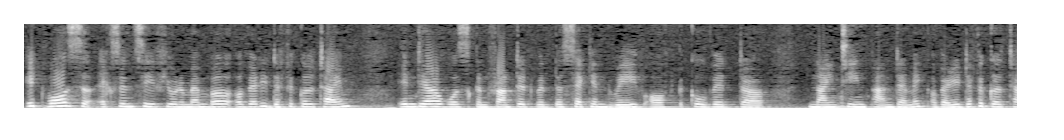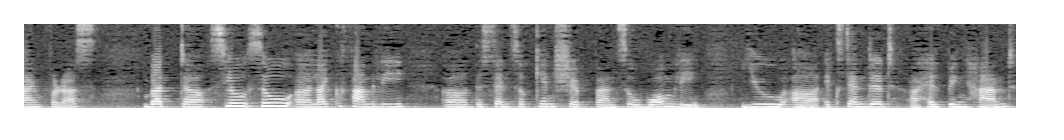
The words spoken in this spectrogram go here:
It was, uh, Excellency, if you remember, a very difficult time. India was confronted with the second wave of the COVID uh, 19 pandemic, a very difficult time for us. But uh, slow, so, uh, like a family, uh, the sense of kinship, and so warmly, you uh, extended a helping hand.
